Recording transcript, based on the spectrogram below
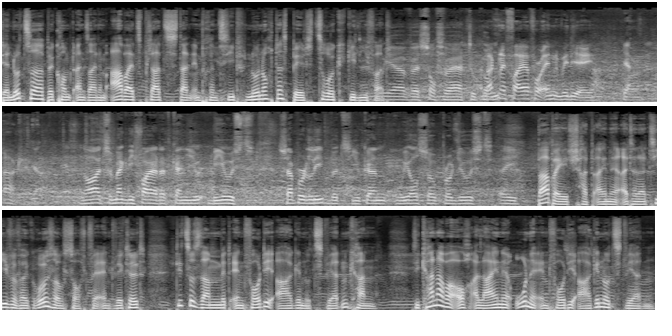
Der Nutzer bekommt an seinem Arbeitsplatz dann im Prinzip nur noch das Bild zurückgeliefert. Magnifier for NVDA. Yeah. Ah, okay. Yeah. No, it's a magnifier that can be used separately, but you can. We also produced a. Barbage hat eine alternative Vergrößerungssoftware entwickelt, die zusammen mit NVDA genutzt werden kann. Sie kann aber auch alleine ohne NVDA genutzt werden.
